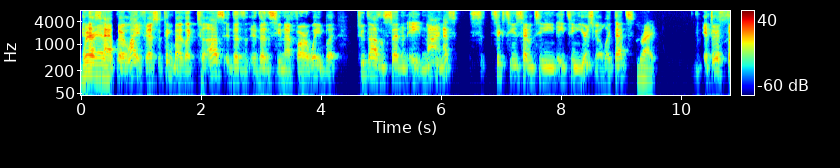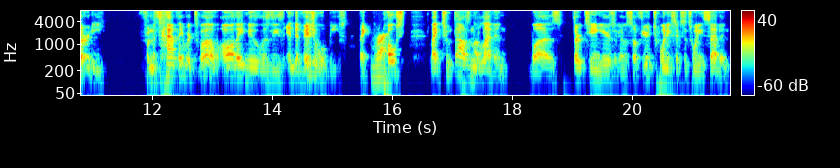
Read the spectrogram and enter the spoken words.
Whereas, that's half their life. That's the thing about it. Like to us, it doesn't it doesn't seem that far away, but 2007, 8, 9, that's 16, 17, 18 years ago. Like that's right. If they're 30 from the time they were 12, all they knew was these individual beefs. Like right. post like 2011 was 13 years ago. So if you're 26 to 27,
